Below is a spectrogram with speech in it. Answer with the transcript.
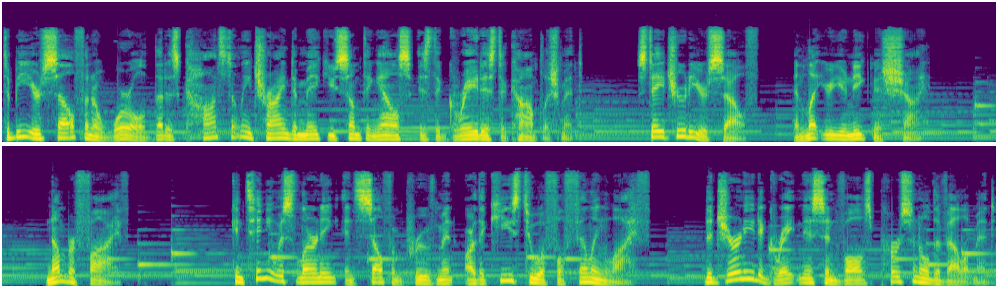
to be yourself in a world that is constantly trying to make you something else is the greatest accomplishment. Stay true to yourself and let your uniqueness shine. Number 5. Continuous learning and self-improvement are the keys to a fulfilling life. The journey to greatness involves personal development,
